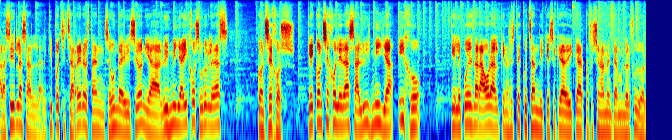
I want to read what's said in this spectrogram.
las islas, al, al, equipo chicharrero, está en segunda división y a Luis Milla, hijo, seguro que le das consejos. ¿Qué consejo le das a Luis Milla, hijo, que le puedes dar ahora al que nos está escuchando y que se quiera dedicar profesionalmente al mundo del fútbol?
